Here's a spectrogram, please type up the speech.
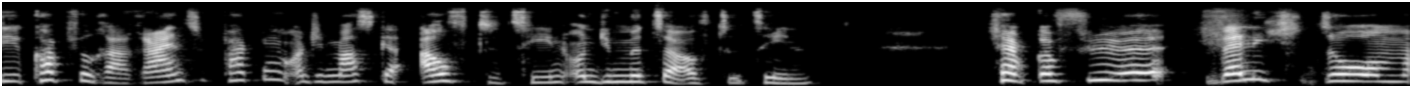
die Kopfhörer reinzupacken und die Maske aufzuziehen und die Mütze aufzuziehen. Ich habe Gefühl, wenn ich so um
